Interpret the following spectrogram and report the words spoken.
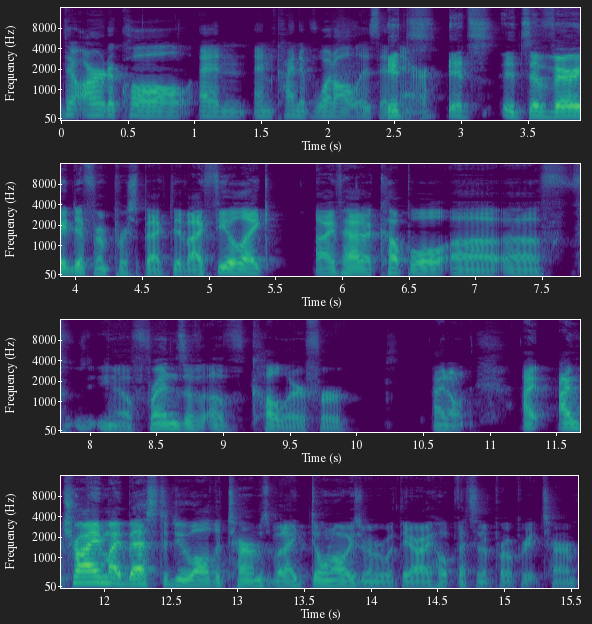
the article and and kind of what all is in it's there. it's it's a very different perspective. I feel like I've had a couple uh uh f- you know friends of of color for I don't I I'm trying my best to do all the terms but I don't always remember what they are. I hope that's an appropriate term.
